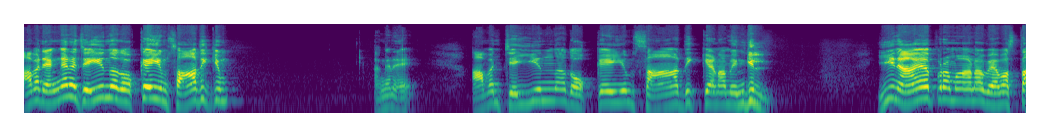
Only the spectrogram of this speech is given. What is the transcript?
അവൻ എങ്ങനെ ചെയ്യുന്നതൊക്കെയും സാധിക്കും? അങ്ങനെ അവൻ ചെയ്യുന്നതൊക്കെയും സാധിക്കണമെങ്കിൽ ഈ ന്യായപ്രമാണ വ്യവസ്ഥ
